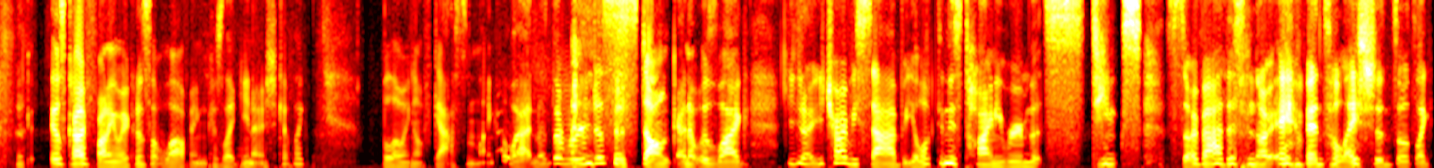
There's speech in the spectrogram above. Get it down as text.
it was kind of funny. We couldn't stop laughing because like you know she kept like blowing off gas and like that. And the room just stunk. And it was like, you know, you try to be sad, but you're locked in this tiny room that stinks so bad. There's no air ventilation. So it's like,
